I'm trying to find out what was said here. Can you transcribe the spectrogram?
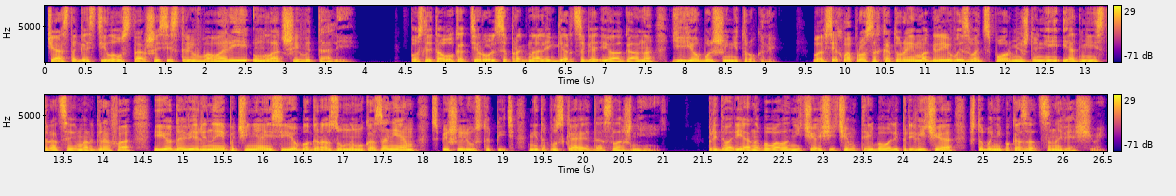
часто гостила у старшей сестры в Баварии, у младшей в Италии. После того, как тирольцы прогнали герцога Иоганна, ее больше не трогали. Во всех вопросах, которые могли вызвать спор между ней и администрацией Марграфа, ее доверенные, подчиняясь ее благоразумным указаниям, спешили уступить, не допуская до осложнений. При дворе она бывала не чаще, чем требовали приличия, чтобы не показаться навязчивой.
